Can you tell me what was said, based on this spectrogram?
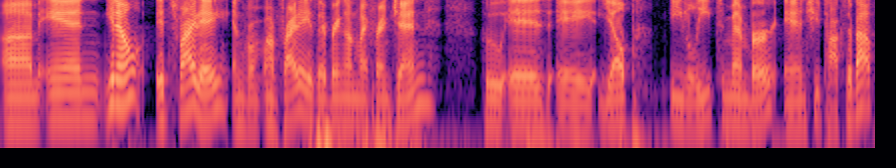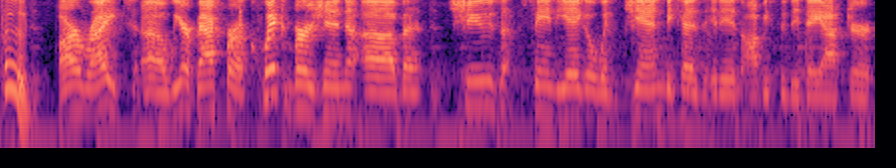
Um and you know it's friday and on fridays i bring on my friend jen who is a yelp elite member and she talks about food all right, uh, we are back for a quick version of Chews San Diego with Jen because it is obviously the day after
